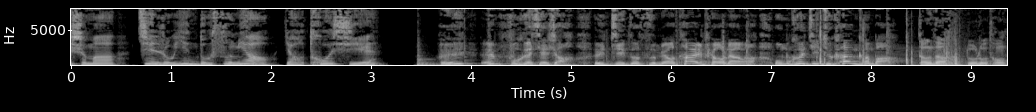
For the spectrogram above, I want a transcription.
什么进入印度寺庙要脱鞋？哎哎，福格先生，这座寺庙太漂亮了，我们快进去看看吧。等等，路路通，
